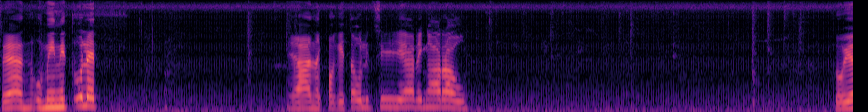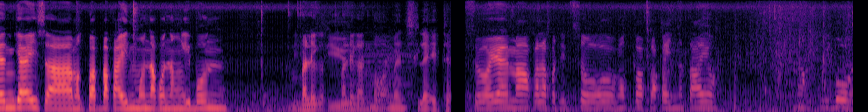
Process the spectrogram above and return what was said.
So yan, uminit ulit. Yan, nagpakita ulit si Haring Araw. So yan guys, ah, magpapakain muna ako ng ibon. Balik, balikan ko. moments later. So ayan mga kalapatid, so magpapakain na tayo ng ibon.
